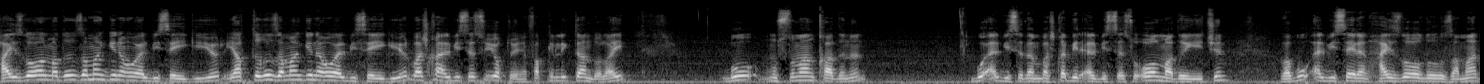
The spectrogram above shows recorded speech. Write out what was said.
Hayızlı olmadığı zaman yine o elbiseyi giyiyor. Yattığı zaman yine o elbiseyi giyiyor. Başka elbisesi yoktur. Yani fakirlikten dolayı bu Müslüman kadının bu elbiseden başka bir elbisesi olmadığı için ve bu elbiseyle hayızlı olduğu zaman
